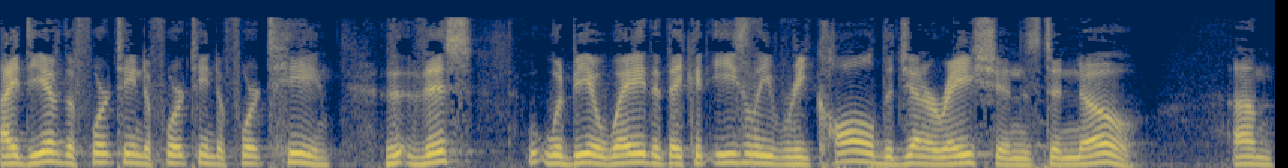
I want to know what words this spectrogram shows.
idea of the 14 to 14 to 14, this would be a way that they could easily recall the generations to know. Um,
